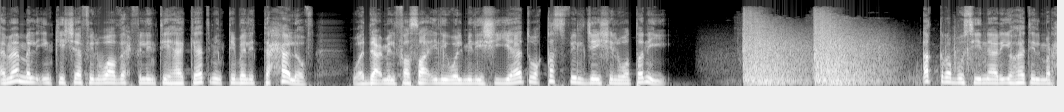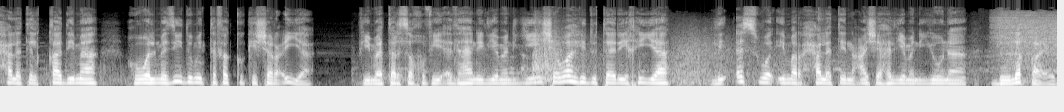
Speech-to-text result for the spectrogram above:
أمام الانكشاف الواضح في الانتهاكات من قبل التحالف ودعم الفصائل والميليشيات وقصف الجيش الوطني. أقرب سيناريوهات المرحلة القادمة هو المزيد من تفكك الشرعية فيما ترسخ في أذهان اليمنيين شواهد تاريخية لأسوأ مرحلة عاشها اليمنيون دون قائد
